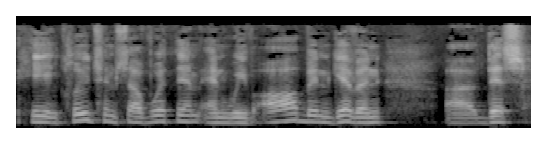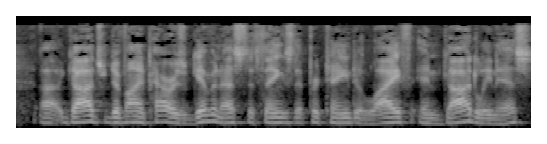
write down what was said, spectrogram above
he includes himself with them, and we've all been given uh, this. Uh, God's divine power has given us the things that pertain to life and godliness.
